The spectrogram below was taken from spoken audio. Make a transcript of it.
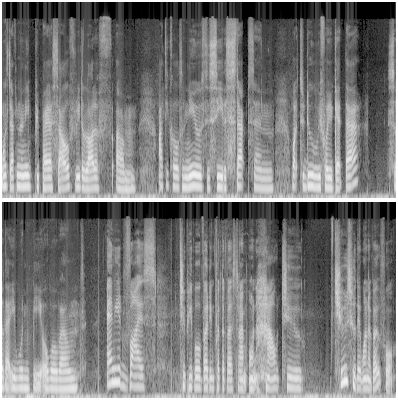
most definitely prepare yourself. Read a lot of um, articles and news to see the steps and what to do before you get there, so that you wouldn't be overwhelmed. any advice to people voting for the first time on how to choose who they want to vote for?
